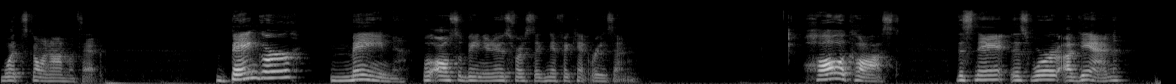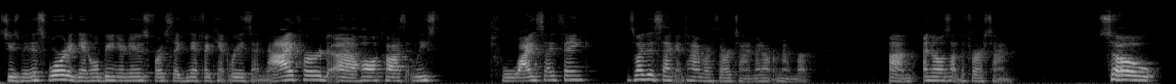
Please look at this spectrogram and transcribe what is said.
what's going on with it. Bangor, Maine will also be in your news for a significant reason. Holocaust. This name, this word again, excuse me, this word again will be in your news for a significant reason. Now I've heard uh, Holocaust at least twice, I think. This might be the second time or third time. I don't remember. Um, I know it's not the first time. So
